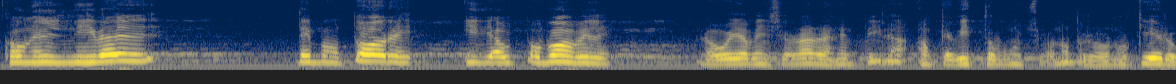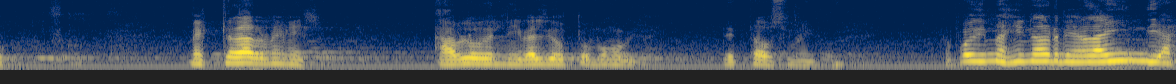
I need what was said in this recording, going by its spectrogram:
con el nivel de motores y de automóviles no voy a mencionar Argentina, aunque he visto mucho, ¿no? pero no quiero mezclarme en eso. Hablo del nivel de automóviles de Estados Unidos. No puedo imaginarme a la India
